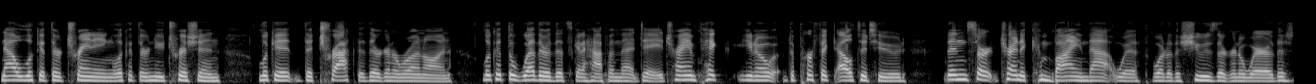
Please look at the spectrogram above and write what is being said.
Now look at their training, look at their nutrition, look at the track that they're going to run on, look at the weather that's going to happen that day, try and pick, you know, the perfect altitude. Then start trying to combine that with what are the shoes they're going to wear, the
